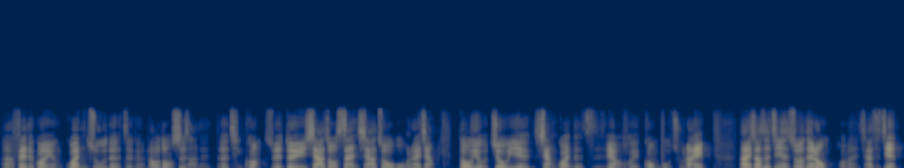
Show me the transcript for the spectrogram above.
呃 Fed 官员关注的这个劳动市场的的情况，所以对于下周三、下周五来讲，都有就业相关的资料会公布出来。那以上是今天所有内容，我们下次见。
